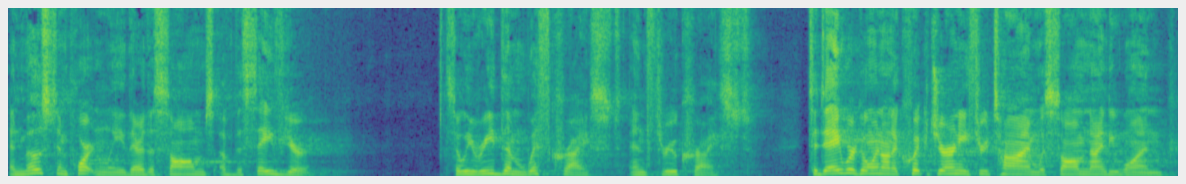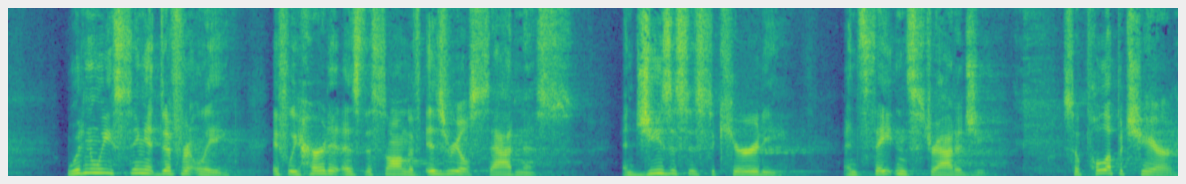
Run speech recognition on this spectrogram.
And most importantly, they're the Psalms of the Savior so we read them with Christ and through Christ. Today we're going on a quick journey through time with Psalm 91. Wouldn't we sing it differently if we heard it as the song of Israel's sadness and Jesus' security and Satan's strategy? So pull up a chair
